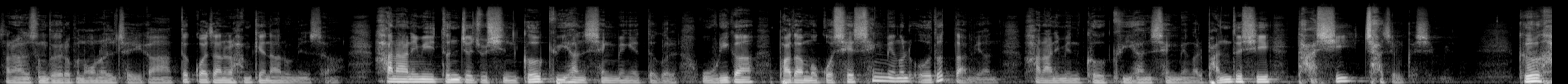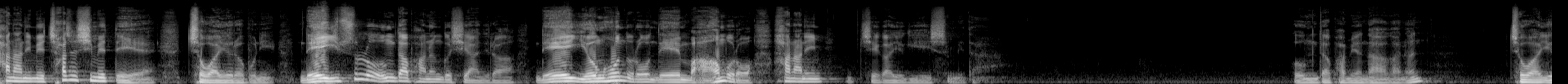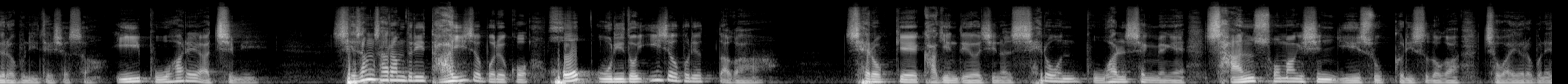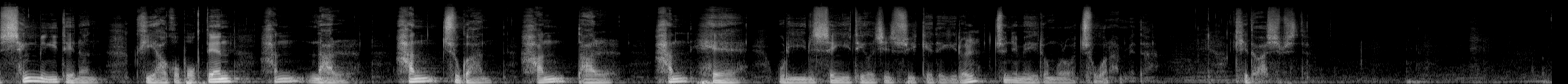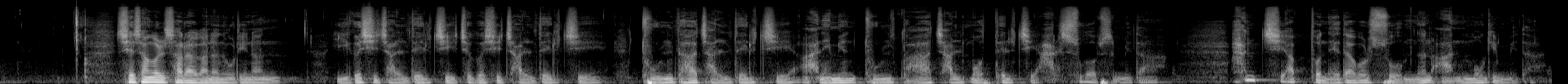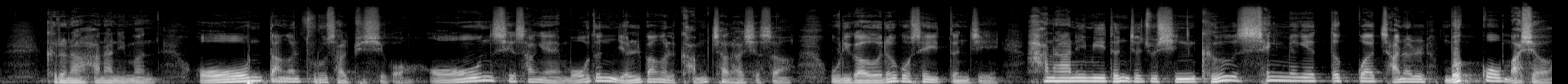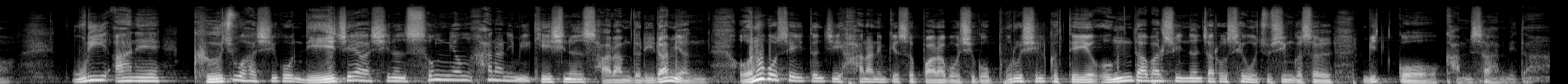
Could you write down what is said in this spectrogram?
사랑하는 성도 여러분, 오늘 저희가 떡과 잔을 함께 나누면서 하나님이 던져주신 그 귀한 생명의 떡을 우리가 받아먹고 새 생명을 얻었다면 하나님은 그 귀한 생명을 반드시 다시 찾을 것입니다. 그 하나님의 찾으심의 때에 저와 여러분이 내 입술로 응답하는 것이 아니라 내 영혼으로 내 마음으로 하나님 제가 여기에 있습니다. 응답하며 나아가는 저와 여러분이 되셔서 이 부활의 아침이 세상 사람들이 다 잊어버렸고 혹 우리도 잊어버렸다가 새롭게 각인되어지는 새로운 부활 생명의 산 소망이신 예수 그리스도가 저와 여러분의 생명이 되는 귀하고 복된 한 날, 한 주간, 한 달, 한 해 우리 일생이 되어질 수 있게 되기를 주님의 이름으로 축원합니다. 기도하십시다. 세상을 살아가는 우리는 이것이 잘 될지 저것이 잘 될지 둘 다 잘 될지 아니면 둘 다 잘 못 될지 알 수가 없습니다. 한 치 앞도 내다볼 수 없는 안목입니다. 그러나 하나님은 온 땅을 두루 살피시고 온 세상의 모든 열방을 감찰하셔서 우리가 어느 곳에 있든지 하나님이 던져주신 그 생명의 떡과 잔을 먹고 마셔 우리 안에 거주하시고 내재하시는 성령 하나님이 계시는 사람들이라면 어느 곳에 있든지 하나님께서 바라보시고 부르실 그때에 응답할 수 있는 자로 세워주신 것을 믿고 감사합니다.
